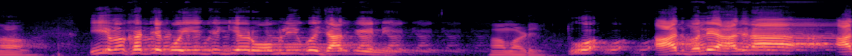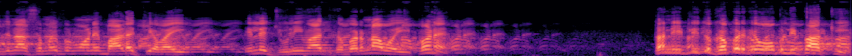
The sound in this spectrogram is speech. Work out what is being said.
હા. એ વખતે કોઈ એ જગ્યાએ ઓબલી કોઈ જાતી નહીં. હા માડી. તું આજ ભલે આજના આજના સમય પ્રમાણે બાળક કહેવાય એટલે જૂની વાત ખબર ના હોય પણ તને એટલી તો ખબર કે ઓબલી પાકી.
